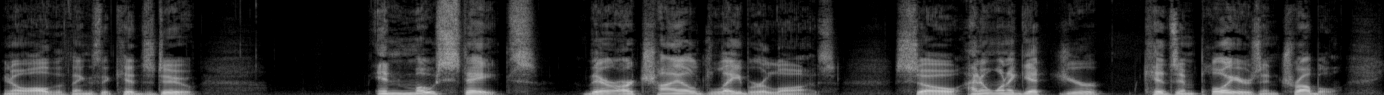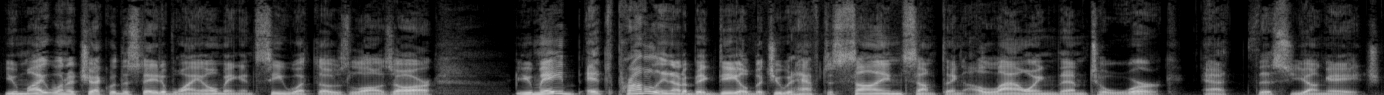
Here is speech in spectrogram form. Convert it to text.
you know, all the things that kids do. In most states, there are child labor laws. So I don't want to get your kids' employers in trouble. You might want to check with the state of Wyoming and see what those laws are. You may, it's probably not a big deal, but you would have to sign something allowing them to work at this young age.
